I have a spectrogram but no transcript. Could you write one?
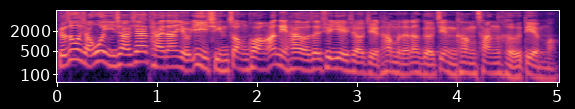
可是我想问一下，现在台南有疫情状况啊，你还有再去叶小姐他们的那个健康餐盒店吗？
